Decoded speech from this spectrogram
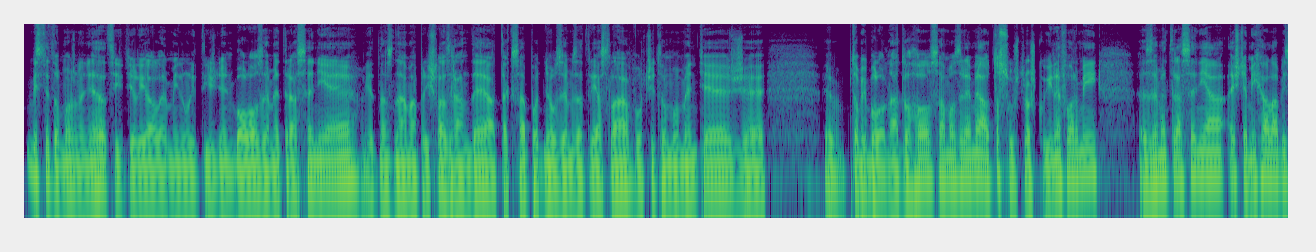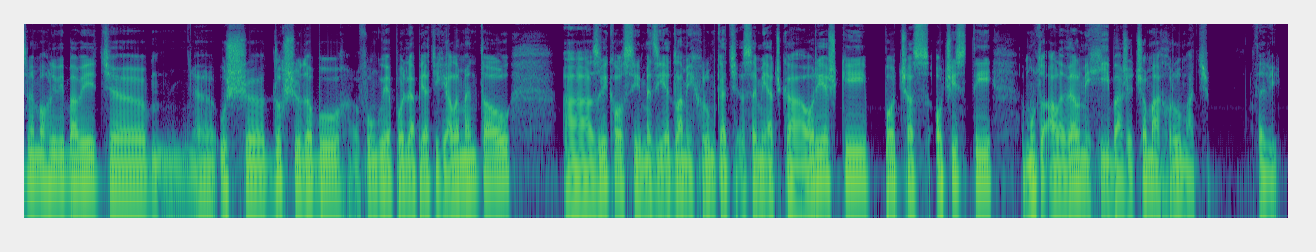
Vy ste to možno nezacítili, ale minulý týždeň bolo zemetrasenie. Jedna známa prišla z rande a tak sa pod ňou zem zatriasla v určitom momente, že to by bolo na dlho samozrejme, ale to sú už trošku iné formy zemetrasenia. Ešte Michala by sme mohli vybaviť. E, e, už dlhšiu dobu funguje podľa piatich elementov a zvykol si medzi jedlami chrumkať semiačka a oriešky. Počas očisty mu to ale veľmi chýba, že čo má chrúmať vtedy?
